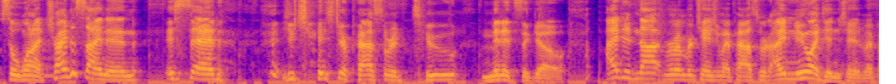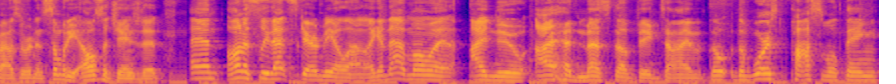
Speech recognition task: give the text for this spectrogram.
So when I tried to sign in, it said, you changed your password two minutes ago. I did not remember changing my password. I knew I didn't change my password and somebody else had changed it. And honestly, that scared me a lot. Like at that moment, I knew I had messed up big time. The, the worst possible thing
